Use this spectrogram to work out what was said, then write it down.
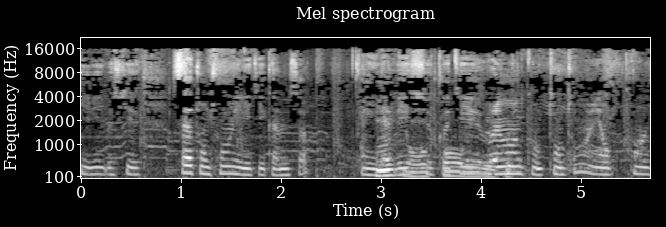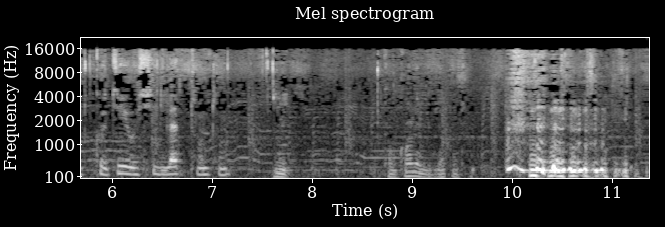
Parce que ça, tonton, il était comme ça. Enfin, il Mmh, avait ce côté vraiment de tonton et on reprend le côté aussi de là de tonton. Ton corps, il est bien construit.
